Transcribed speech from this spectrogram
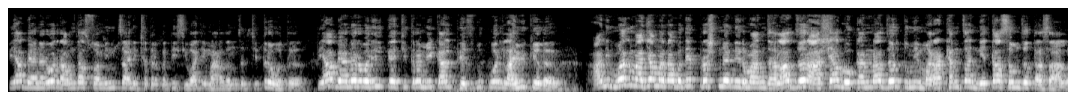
त्या बॅनरवर रामदास स्वामींचं आणि छत्रपती शिवाजी महाराजांचं चित्र होतं. त्या बॅनरवरील ते चित्र मी काल फेसबुकवर लाईव्ह केलं. आणि मग माझ्या मनामध्ये प्रश्न निर्माण झाला जर अशा लोकांना जर तुम्ही मराठ्यांचा नेता समजत असाल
